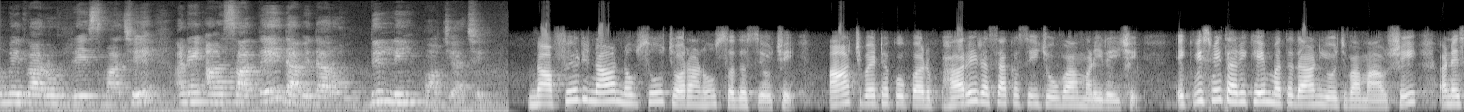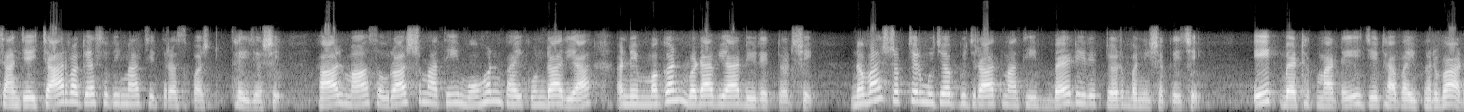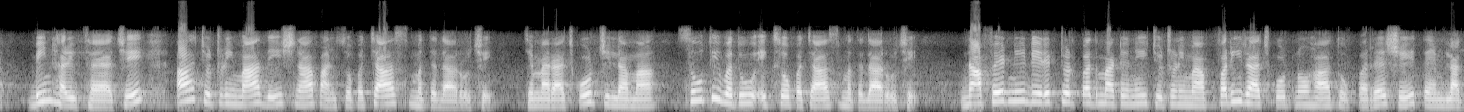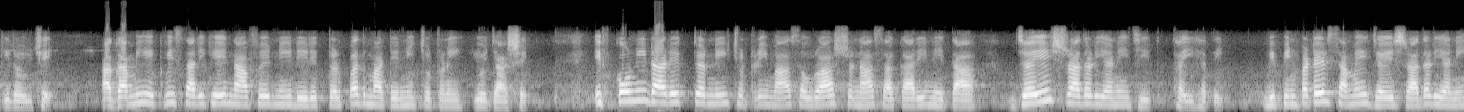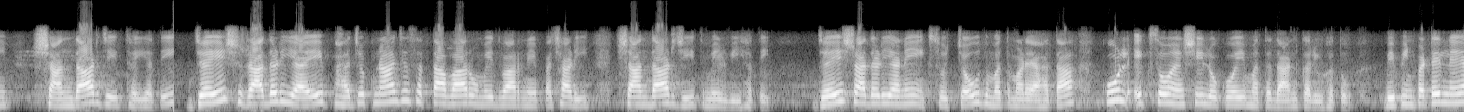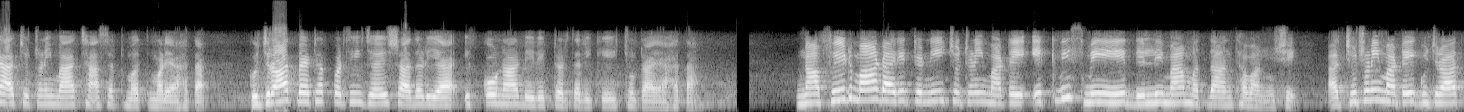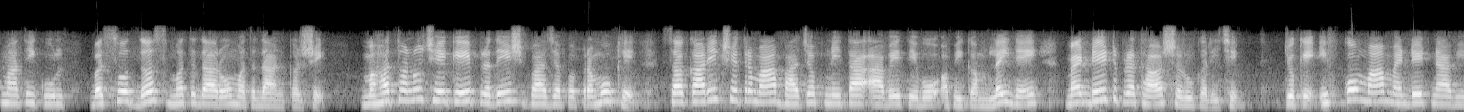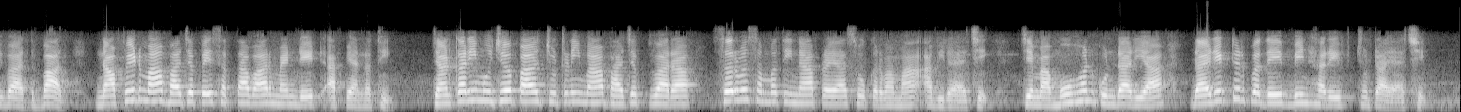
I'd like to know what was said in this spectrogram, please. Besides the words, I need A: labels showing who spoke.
A: ઉમેદવારો રેસમાં છે અને આ સાતેય દાવેદારો દિલ્હી પહોંચ્યા છે.
B: નાફેડના નવસો ચોરાણું સદસ્યો છે. આઠ બેઠકો પર ભારે રસાકસી જોવા મળી રહી છે. એકવીસમી તારીખે મતદાન યોજવામાં આવશે અને સાંજે ચાર વાગ્યા સુધીમાં ચિત્ર સ્પષ્ટ થઈ જશે. હાલમાં સૌરાષ્ટ્રમાંથી મોહનભાઈ કુંડારિયા અને મગન વડાવિયા ડિરેક્ટર છે. નવા સ્ટ્રક્ચર મુજબ ગુજરાતમાંથી બે ડિરેક્ટર બની શકે છે. એક બેઠક માટે જેઠાભાઈ ભરવાડ બિનહરીફ થયા છે. આ ચૂંટણીમાં દેશના પાંચસો પચાસ મતદારો છે, જેમાં રાજકોટ જિલ્લામાં સૌથી વધુ એકસો પચાસ મતદારો છે. નાફેડની ડિરેક્ટર પદ માટેની ચૂંટણીમાં ફરી રાજકોટનો હાથ ઉપર રહેશે તેમ લાગી રહ્યું છે. આગામી એકવીસ તારીખે નાફેડની ડિરેક્ટર પદ માટેની ચૂંટણી યોજાશે. ઇફકોની ડાયરેક્ટરની ચૂંટણીમાં સૌરાષ્ટ્રના સહકારી નેતા જયેશ રાદડિયાની જીત થઈ હતી. બિપિન પટેલ સામે જયેશ રાદડિયાની શાનદાર જીત થઈ હતી. જયેશ રાદડિયાએ ભાજપના જ સત્તાવાર ઉમેદવારને પછાડી શાનદાર જીત મેળવી હતી. જયેશ રાદડિયાને એકસો ચૌદ મત મળ્યા હતા. કુલ એકસો એંશી લોકોએ મતદાન કર્યું હતું. બિપિન પટેલને આ ચૂંટણીમાં છાસઠ મત મળ્યા હતા. ગુજરાત બેઠક પરથી જયેશ રાદડિયા ઇફકોના ડિરેક્ટર તરીકે ચૂંટાયા હતા. નાફેડમાં ડાયરેક્ટરની ચૂંટણી માટે એકવીસ મેએ દિલ્હીમાં મતદાન થવાનું છે. આ ચૂંટણી માટે ગુજરાતમાંથી કુલ બસો દસ મતદારો મતદાન કરશે. મહત્વનું છે કે પ્રદેશ ભાજપ પ્રમુખે સહકારી ક્ષેત્રમાં ભાજપ નેતા આવે તેવો અભિગમ લઈને મેન્ડેટ પ્રથા શરૂ કરી છે. જોકે ઇફકોમાં મેન્ડેટના વિવાદ બાદ નાફેડમાં ભાજપે સત્તાવાર મેન્ડેટ આપ્યા નથી. જાણકારી મુજબ, આ ચૂંટણીમાં ભાજપ દ્વારા સર્વસંમતિના પ્રયાસો કરવામાં આવી રહ્યા છે. જેમાં મોહન કુંડારિયા ડાયરેક્ટર પદે બિનહરીફ ચૂંટાયા છે.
